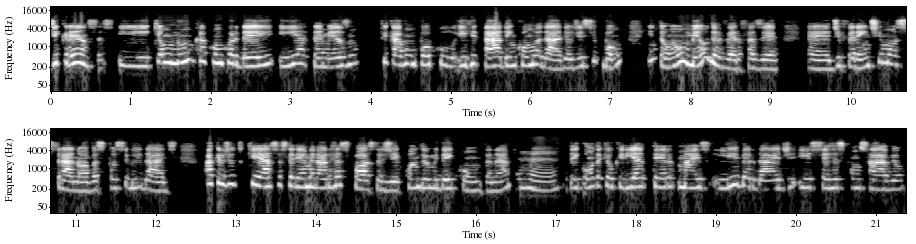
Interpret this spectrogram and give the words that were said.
de crenças e que eu nunca concordei e até mesmo ficava um pouco irritada, incomodada. Eu disse, bom, então é o meu dever fazer é, diferente e mostrar novas possibilidades. Acredito que essa seria a melhor resposta de quando eu me dei conta, né? Uhum. Dei conta que eu queria ter mais liberdade e ser responsável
